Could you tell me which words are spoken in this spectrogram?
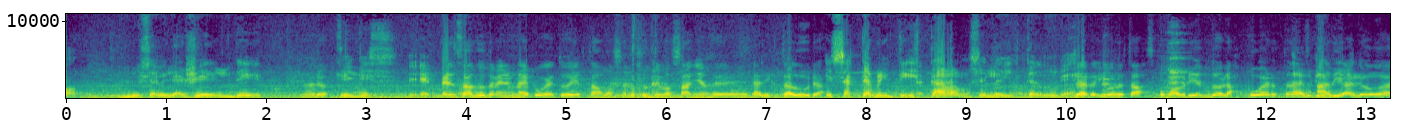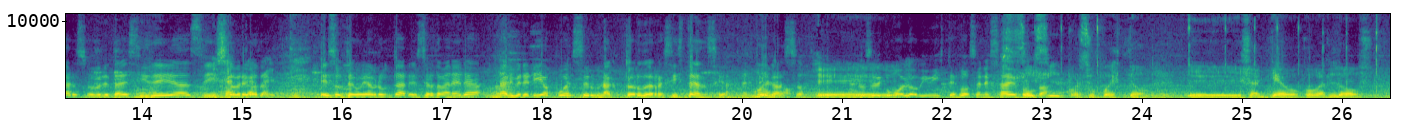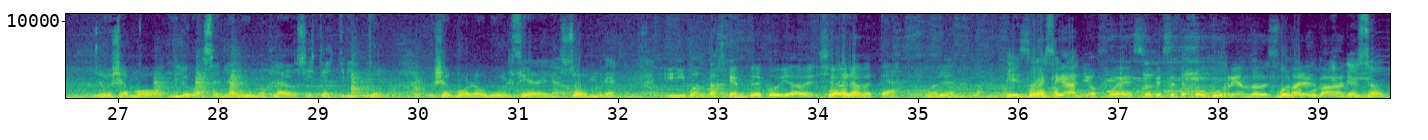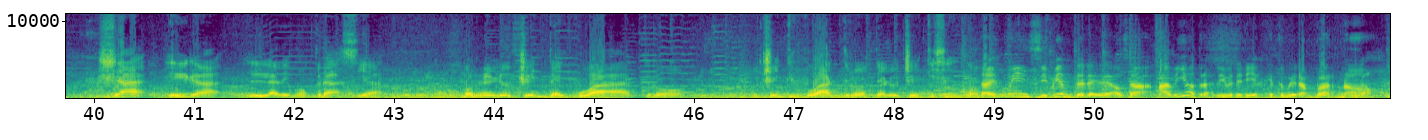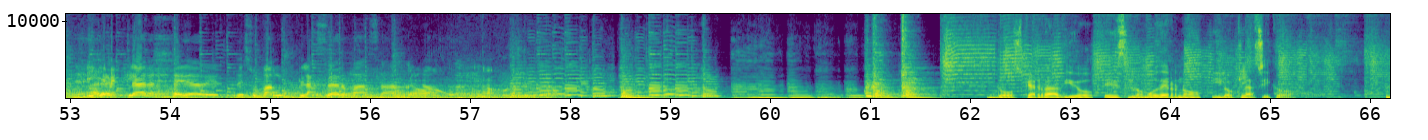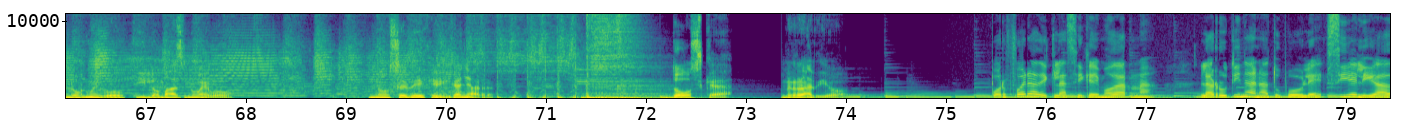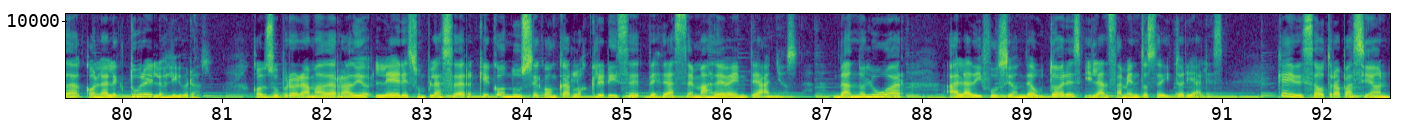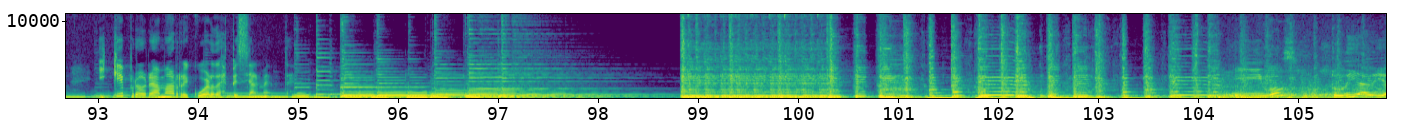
Isabel Allende, Claro. ¿entendés? Eh, Pensando también en una época que todavía estábamos en los últimos años de la dictadura. Exactamente, estábamos en la dictadura. Claro, y vos estabas como abriendo las puertas Abriendo. a dialogar sobre tales ideas y sobre otras. Eso te voy a preguntar, de cierta manera, una librería puede ser un actor de resistencia en este Bueno, caso. eh, no sé cómo lo viviste vos en esa época. Sí, sí, por supuesto. Eh, Santiago Kovarlov lo llamó, y lo vas en algunos lados, está escrito, lo llamó la Universidad de las Sombras. ¿Y cuánta gente podía llegar a ver? 40. 40. Eh, ¿Eso en bueno, qué año fue eso que se te fue ocurriendo de Bueno, sumar el bar? y- eso ya era la democracia. Ponele 84, 84 hasta el 85. Está muy incipiente la idea, o sea, ¿había otras librerías que tuvieran bar? No. No. Y A que ver. mezclaran esta idea de, de sumarle un placer más a... No, no. no. 2K Radio es lo moderno y lo clásico. Lo nuevo y lo más nuevo. No se deje engañar. 2K Radio. Por fuera de clásica y moderna, la rutina de Natu Poblé sigue ligada con la lectura y los libros, con su programa de radio Leer es un placer que conduce con Carlos Clerice desde hace más de 20 años, dando lugar a la difusión de autores y lanzamientos editoriales. ¿Qué hay de esa otra pasión y qué programa recuerda especialmente?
